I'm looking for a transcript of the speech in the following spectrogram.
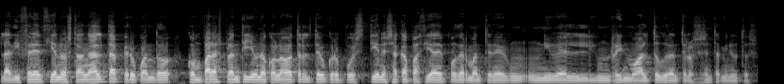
la diferencia no es tan alta, pero cuando comparas plantilla una con la otra, el Teucro pues tiene esa capacidad de poder mantener un, un nivel y un ritmo alto durante los 60 minutos.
